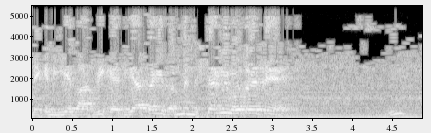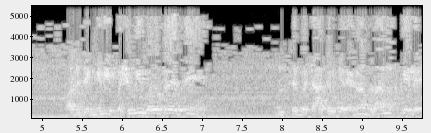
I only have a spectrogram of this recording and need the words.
लेकिन ये बात भी कह दिया था कि वन में निश्चय भी बहुत रहते हैं। हम्म, और जंगली पशु भी बहुत रहते हैं। उनसे बचा करके रहना बड़ा मुश्किल है।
